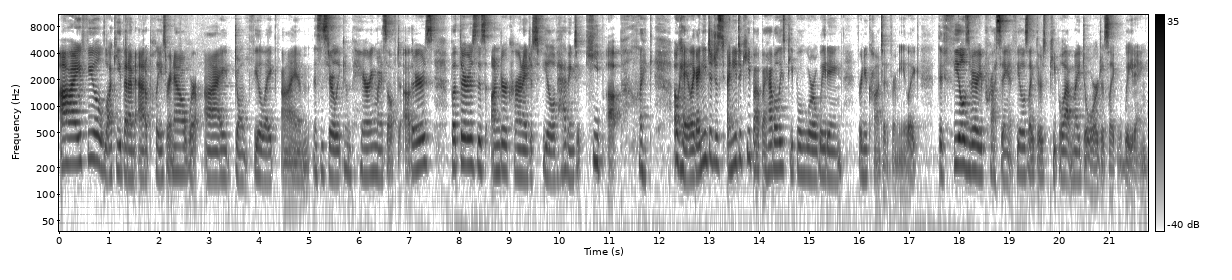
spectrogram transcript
i feel lucky that i'm at a place right now where i don't feel like i am necessarily comparing myself to others but there is this undercurrent i just feel of having to keep up. Like okay like i need to just i need to keep up. I have all these people who are waiting for new content from me. Like it feels very pressing. It feels like there's people at my door just like waiting.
